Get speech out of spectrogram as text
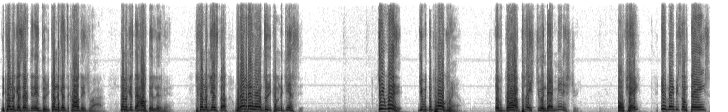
You're coming against everything they do. You're coming against the car they drive. You're coming against the house they live in. You're coming against the whatever they want to do. You're coming against it. Get with it. Get with the program. If God placed you in that ministry, okay, it may be some things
